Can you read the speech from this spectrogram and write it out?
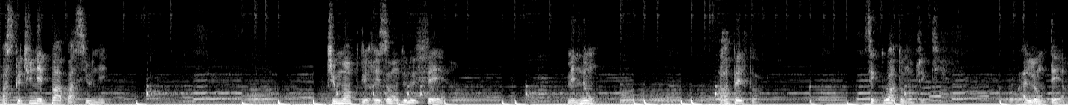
parce que tu n'es pas passionné. Tu manques de raison de le faire. Mais non. Rappelle-toi, c'est quoi ton objectif? Long terme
